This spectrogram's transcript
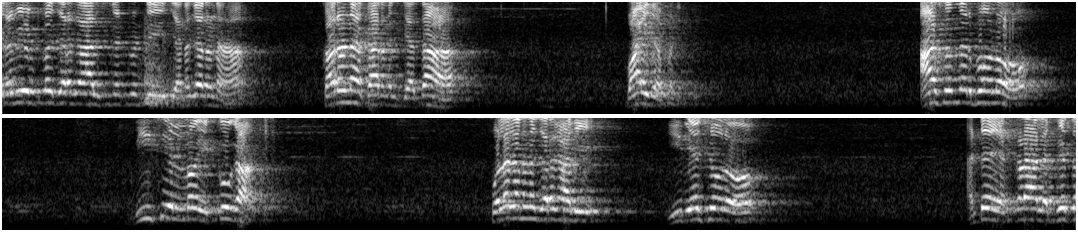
ఇరవై ఒకటిలో జరగాల్సినటువంటి జనగణన కరోనా కారణం చేత వాయిదా పడింది. ఆ సందర్భంలో బీసీఎల్లో ఎక్కువగా కులగణన జరగాలి ఈ దేశంలో. అంటే ఎక్కడా లభ్యత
